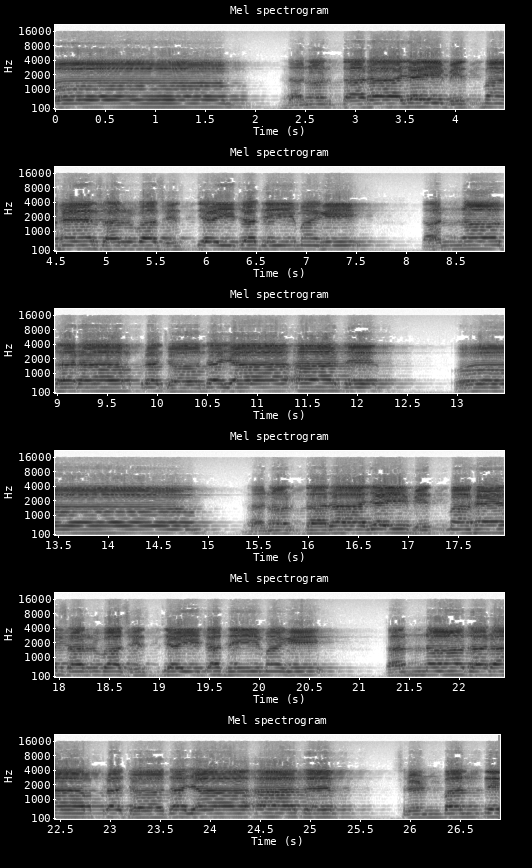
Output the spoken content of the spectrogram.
ओ धनुर्धरायै विद्महे सर्वसिद्ध्यै च धीमहि तन्नोधरा प्रचोदयात् धनुर्धरायै विद्महे सर्वसिद्ध्यै च धीमहि तन्नोदरा प्रचोदयात् शृण्वन्ति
